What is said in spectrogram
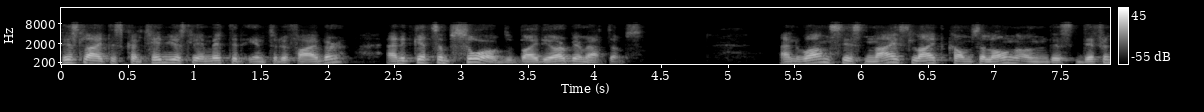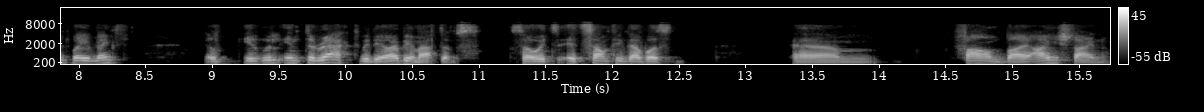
This light is continuously emitted into the fiber, and it gets absorbed by the erbium atoms. And once this nice light comes along on this different wavelength, it will interact with the erbium atoms. So it's it's something that was um, found by Einstein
